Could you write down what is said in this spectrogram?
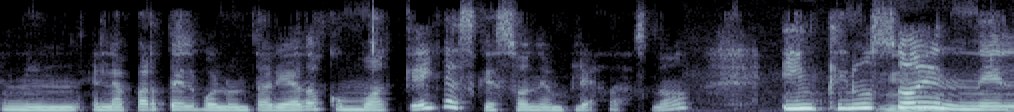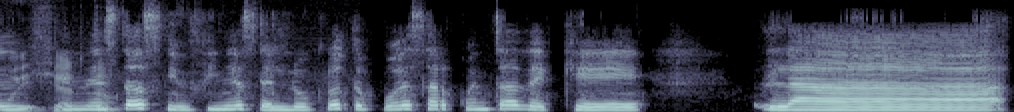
en, la parte del voluntariado como aquellas que son empleadas, ¿no? Incluso mm, en, el, en estas sin fines de lucro te puedes dar cuenta de que la,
